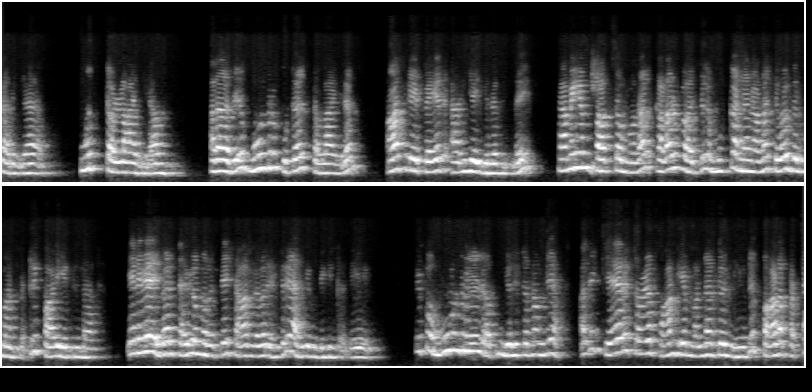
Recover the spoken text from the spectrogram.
தருக முத்தொள்ளாயிரம். அதாவது மூன்று கூட்டல் தொள்ளாயிரம். ஆசிரியர் பெயர் அறிய இயலவில்லை. சமயம் பார்த்தோமானால் கடல் பாலத்தில் முக்கண்ணனான சிவபெருமான் பற்றி பாடியிருந்தார் எனவே இவர் சைவ மதத்தை சார்ந்தவர் என்று அறிய முடிகின்றது. இப்ப மூன்று அப்படின்னு சொல்லி சொன்னோம் இல்லையா? அது சேர சோழ பாண்டிய மன்னர்கள் மீது பாடப்பட்ட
